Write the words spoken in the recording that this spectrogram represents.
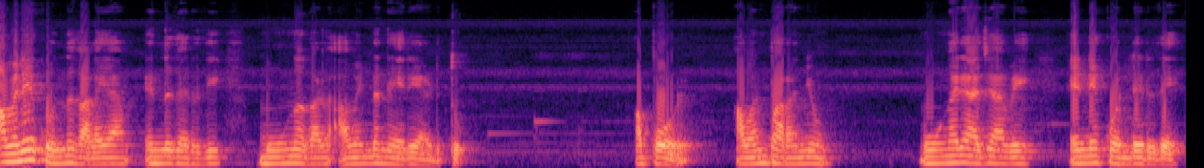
അവനെ കൊന്നു കളയാം എന്ന് കരുതി മൂങ്ങകൾ അവന്റെ നേരെ അടുത്തു. അപ്പോൾ അവൻ പറഞ്ഞു മൂങ്ങരാജാവേ എന്നെ കൊല്ലരുതേ.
